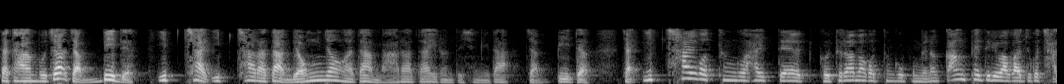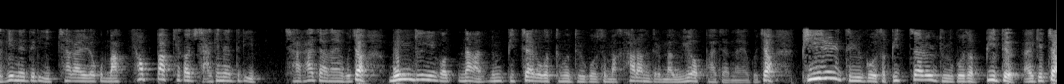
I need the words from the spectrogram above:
자, 다음 보죠. 자, bid. 입찰, 입찰하다, 명령하다, 말하다 이런 뜻입니다. 자, bid. 자, 입찰 같은 거 할 때 그 드라마 같은 거 보면은 깡패들이 와가지고 자기네들이 입찰하려고 막 협박해가지고 자기네들이 입찰하잖아요. 그죠? 몽둥이거나 빗자루 같은 거 들고서 막 사람들을 막 위협하잖아요. 그죠? 비를 들고서, 빗자루를 들고서 비드. 알겠죠?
